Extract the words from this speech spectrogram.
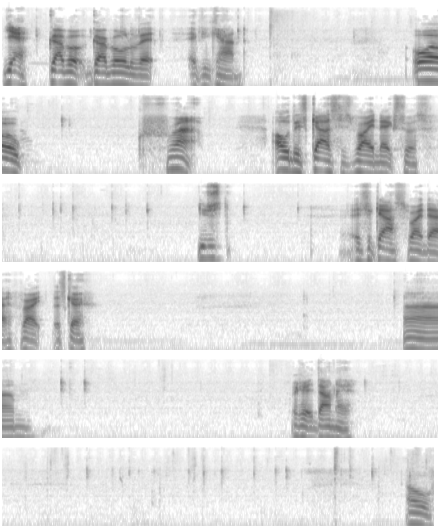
Yeah, grab grab all of it if you can. Whoa, crap! Oh, this ghast is right next to us. You just, it's a ghast right there. Right, let's go. Um. Okay, down here. Oh.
